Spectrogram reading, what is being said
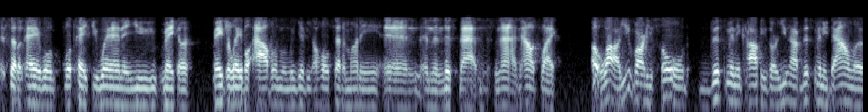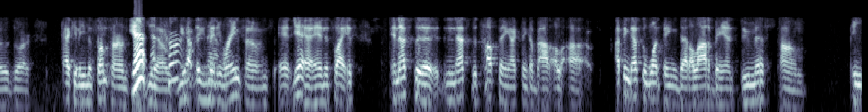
instead of hey, we'll we'll take you in and you make a major label album and we give you a whole set of money and and then this that and this and that. Now it's like oh wow, you've already sold this many copies, or you have this many downloads, or heck, and even some terms, Yeah, you know, you have this currency many now. ringtones, and yeah, and it's like it's, and that's the and that's the tough thing I think about. Uh, I think that's the one thing that a lot of bands do miss. Um, and,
